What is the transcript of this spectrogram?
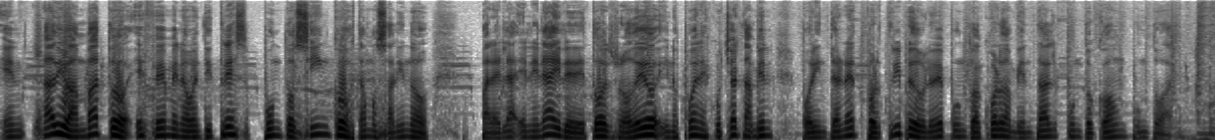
en Radio Ambato FM 93.5, estamos saliendo para en el aire de todo el rodeo y nos pueden escuchar también por internet por www.acuerdoambiental.com.ar.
